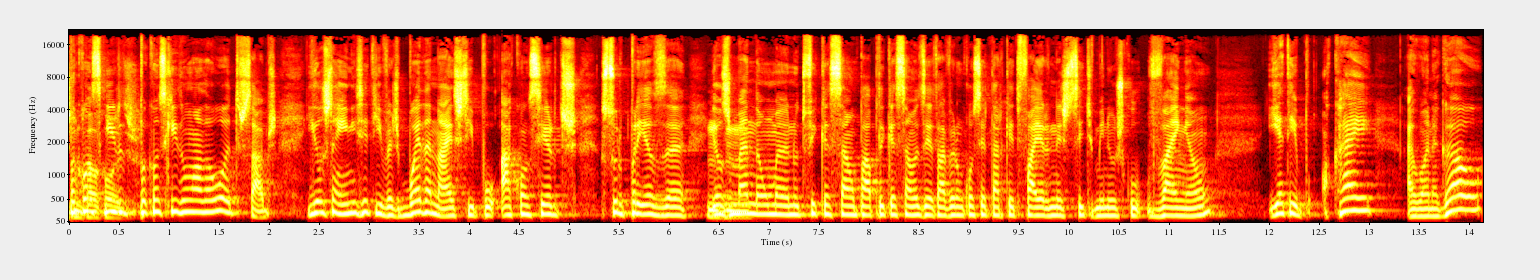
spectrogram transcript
Para conseguir, para conseguir de um lado ao outro, sabes? E eles têm iniciativas bué da nice, tipo, há concertos surpresa, Uhum. eles mandam uma notificação para a aplicação a dizer está a haver um concerto de Arcade Fire neste sítio minúsculo, venham. E é tipo, ok, I wanna go,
